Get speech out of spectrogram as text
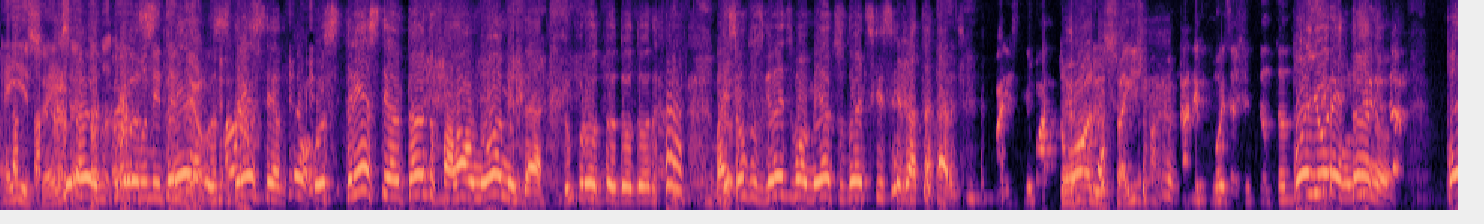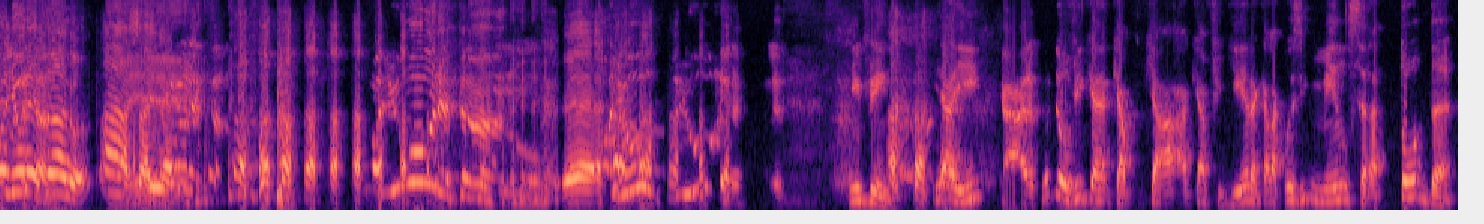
É isso, é isso aí. Todo, todo mundo entendeu. Os três, os três, tentando falar o nome da, do, do, do, do, Vai ser um dos grandes momentos do antes que seja tarde. Parecia isso aí, para depois, a gente tentando. Poliuretano! Poliuretano! Ah, Aí. saiu! Poliuretano! É. Poliuretano! Enfim, e aí, cara, quando eu vi que a, que a, que a, que a figueira, aquela coisa imensa, era toda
